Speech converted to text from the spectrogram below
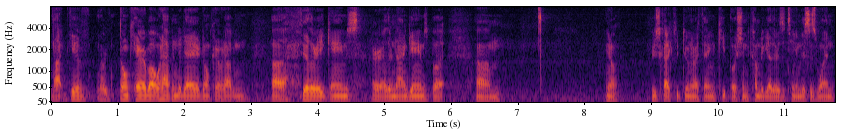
not give or don't care about what happened today or don't care what happened uh, the other eight games or other nine games. But um, you know, we just got to keep doing our thing, keep pushing, come together as a team. This is when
